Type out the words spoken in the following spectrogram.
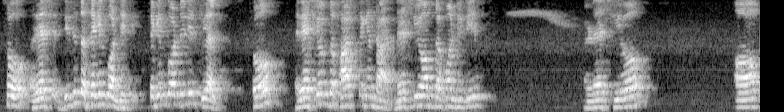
So this is the second quantity. Second quantity is 12. So ratio of the first, second, third. Ratio of the quantities. Ratio of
